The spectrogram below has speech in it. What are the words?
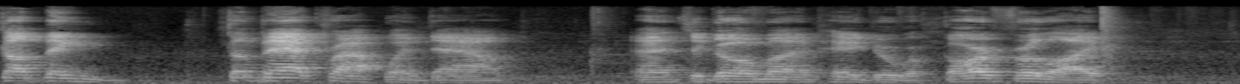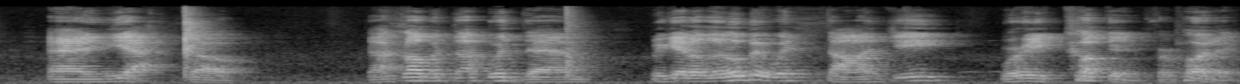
Something, some bad crap went down and Togoma and Pedro were scarred for life. And yeah, so that's all up with them. We get a little bit with Sanji, where he's cooking for Pudding.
